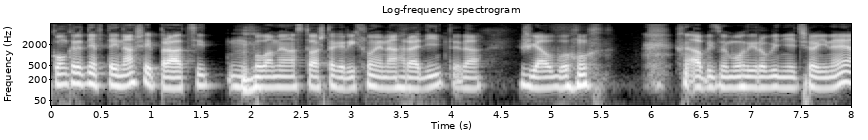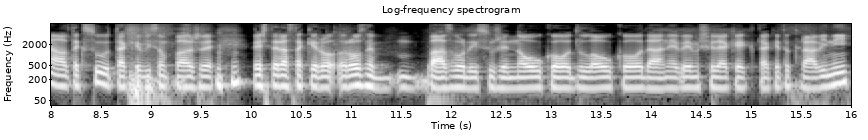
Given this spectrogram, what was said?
konkrétne v tej našej práci mm-hmm. podľa mňa nás to až tak rýchlo nenahradí, teda žiaľ Bohu. aby sme mohli robiť niečo iné, ale tak sú také, by som povedal, že vieš, teraz také ro- rôzne buzzwordy sú, že no code, low code a neviem, všelijaké takéto kraviny.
